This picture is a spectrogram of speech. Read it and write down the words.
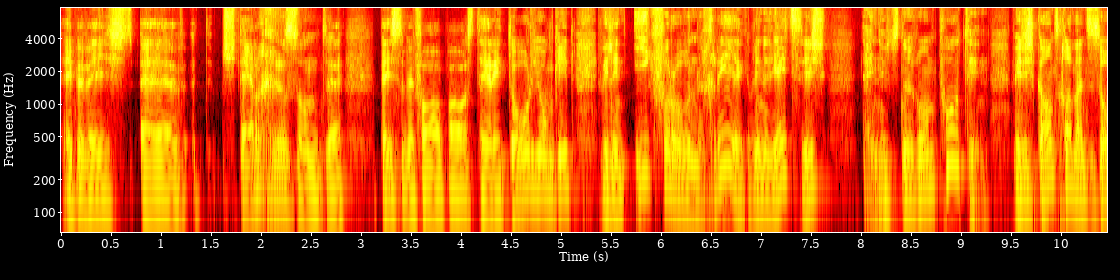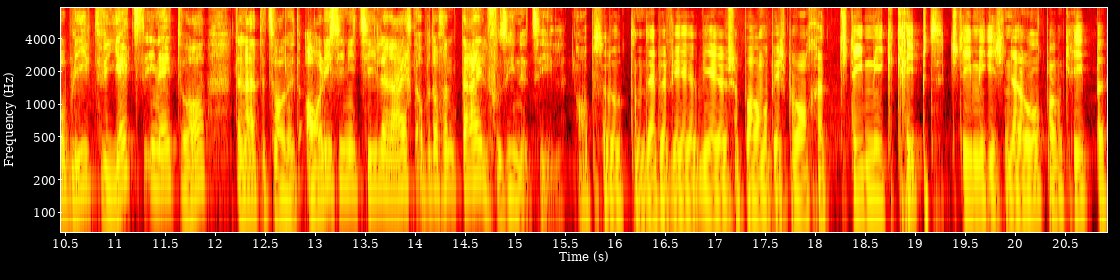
eben äh, stärkeres und äh, besser befahrbares Territorium gibt. Weil ein eingefrorener Krieg, wie er jetzt ist, der nützt nicht um Putin. Weil es ist ganz klar, wenn es so bleibt wie jetzt in etwa, dann hat er zwar nicht alle seine Ziele erreicht, aber doch einen Teil von seinen Zielen. Absolut. Und eben, wie, wie schon ein paar Mal besprochen, die Stimmung kippt. Die Stimmung ist in Europa am Kippen,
